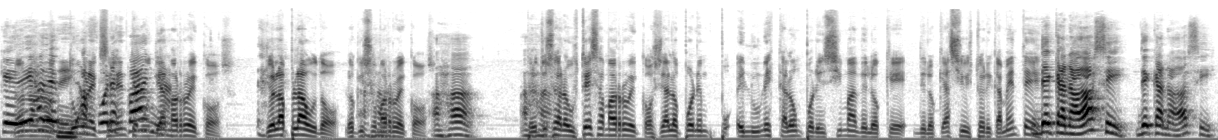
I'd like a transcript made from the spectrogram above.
que deja de tuvo un excelente España. mundial Marruecos. Yo le aplaudo lo que hizo Marruecos. Ajá. Pero entonces ahora ustedes a Marruecos ya lo ponen po- en un escalón por encima de lo que de lo que ha sido históricamente. De Canadá sí, de Canadá sí.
